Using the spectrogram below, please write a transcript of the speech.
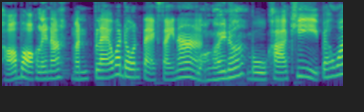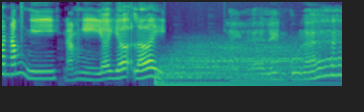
ขอบอกเลยนะ มันแปลว่าโดนแตกใส่หน้า ว่าไงนะ บูคาคีแปลว่าน้ำงี น้ำงีเยอะๆเลย ไอ้แลเล่นกูแล้ว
